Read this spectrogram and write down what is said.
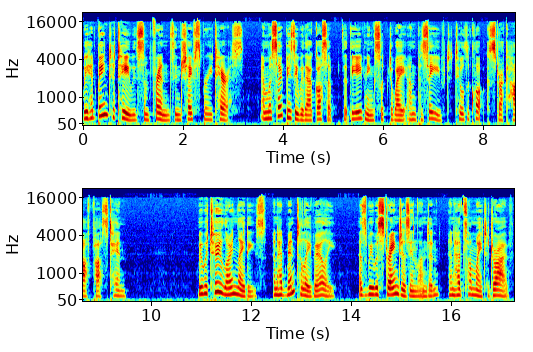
We had been to tea with some friends in Shaftesbury Terrace and were so busy with our gossip that the evening slipped away unperceived till the clock struck half past ten. We were two lone ladies and had meant to leave early, as we were strangers in London and had some way to drive,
